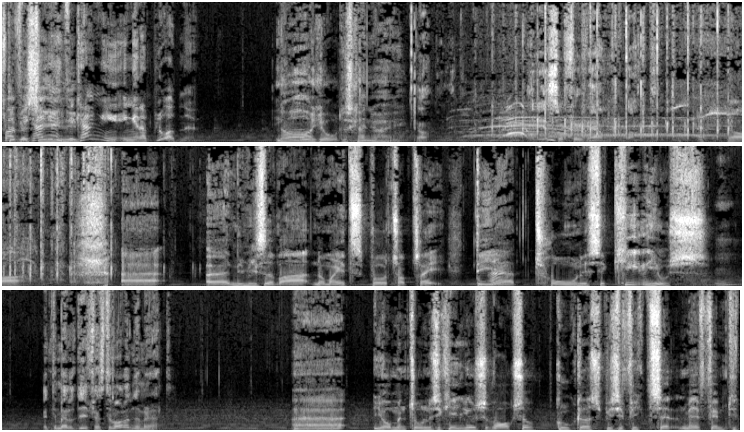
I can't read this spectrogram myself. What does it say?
Fan, Det vill fick, han, fick han ingen, applåd nu? Nå, jo, det ska han ju ha. Ja. Det är så förväntat. Ja. Uh, uh, ni missade bara nummer ett på topp tre. Det är Tone Sekelius. Är inte Melodifestivalen nummer ett? Uh, jo, men Tone Sekelius var också googlad specifikt selv med 50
